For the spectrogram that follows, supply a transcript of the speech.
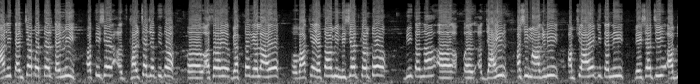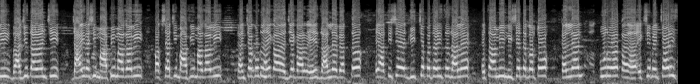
आणि त्यांच्याबद्दल त्यांनी अतिशय खालच्या जतीचं असं हे व्यक्त केलं आहे. वाक्य याचा आम्ही निषेध करतो. मी त्यांना जाहीर अशी मागणी आमची आहे की त्यांनी देशाची आपली बाजीदारांची जाहीर अशी माफी मागावी पक्षाची माफी मागावी. त्यांच्याकडून हे का- जे कार- हे झालंय व्यक्त हे अतिशय नीच पथळीचं झालंय याचा आम्ही निषेध करतो. कल्याण पूर्व एकशे बेचाळीस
